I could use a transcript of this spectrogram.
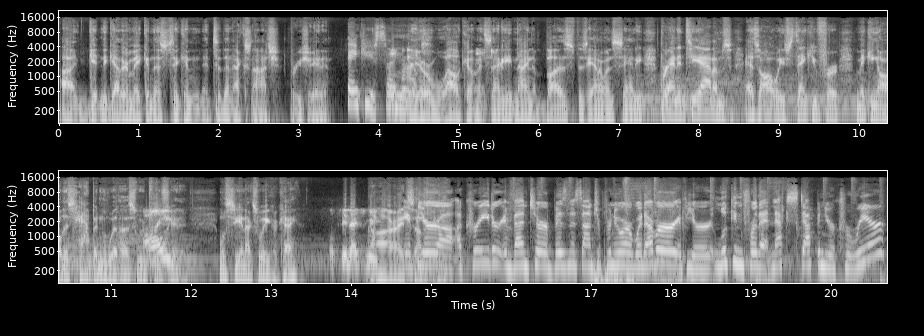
uh, getting together and making this taking it to the next notch. Appreciate it. Thank you so much. You're welcome. It's 98.9 The Buzz, Spezzano and Sandy. Brandon T. Adams, as always, thank you for making all this happen with us. We Always. appreciate it. We'll see you next week, okay? We'll see you next week. All right. if you're a, a creator, inventor, business entrepreneur, whatever, if you're looking for that next step in your career,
